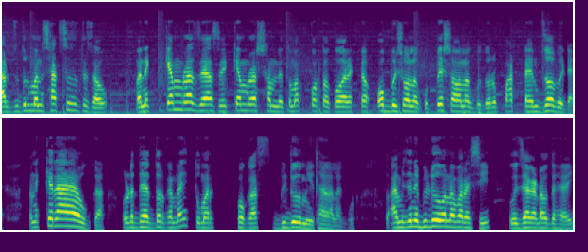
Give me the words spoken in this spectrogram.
আর যদি মানে সাকসেস হতে চাও মানে ক্যামেরা যে আছে ক্যামেরার সামনে তোমার কথা কর একটা অভ্যেস লাগবো, পেশা হওয়া লাগবো, ধরো পার্ট টাইম জব এটা মানে কেরায় হোক ওটা দেওয়ার দরকার নাই, তোমার ফোকাস ভিডিও নিয়ে থাকা লাগবে। আমি যেন ভিডিও বানাবার আছি ওই জায়গাটাও দেখাই।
